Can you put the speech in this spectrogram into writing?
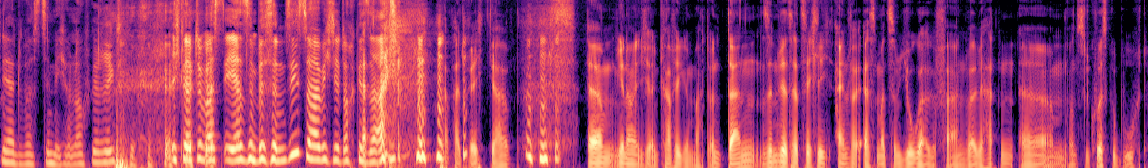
Ja, du warst ziemlich unaufgeregt. Ich glaube, du warst eher so ein bisschen, siehst du, habe ich dir doch gesagt. Ich habe halt recht gehabt. ähm, genau, ich habe einen Kaffee gemacht. Und dann sind wir tatsächlich einfach erstmal zum Yoga gefahren, weil wir hatten ähm, uns einen Kurs gebucht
